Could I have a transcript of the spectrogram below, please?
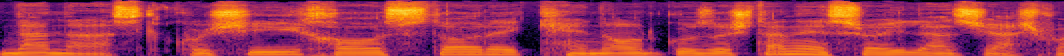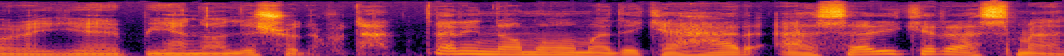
نه نسل کشی خواستار کنار گذاشتن اسرائیل از جشنواره بیناله شده بودند. در این نامه آمده که هر اثری که رسما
